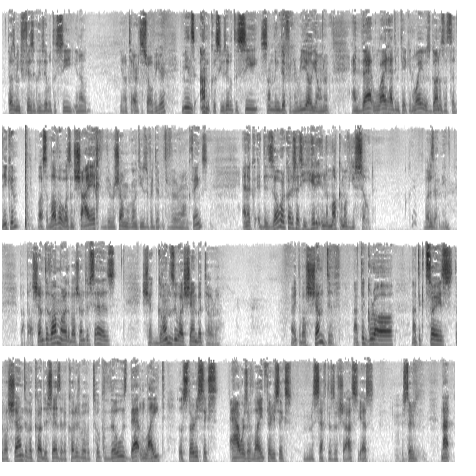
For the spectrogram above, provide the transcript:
Doesn't mean physically he was able to see, you know, you know, to Eretz Yisrael over here. It means Amkus. He was able to see something different, a Ria Eliona. And that light had to be taken away. It was Ganas al Tzadikim, Lasa Lava, wasn't Shaykh. The Rishon were going to use it for, different, for the wrong things. And the, Zohar Kodesh says he hid it in the Makam of Yisod. Okay. What does that mean? But Baal Shem Tov Amar, the Baal Shem Tov says, Shagonzu Hashem B'Torah. Right? The Baal Shem not the Gra, not the Ktsois. The Baal Shem HaKadosh says that HaKadosh Baruch Hu took those, that light, those 36 hours of light, 36 Mesechtas of Shas, yes? There's mm-hmm. 30, not,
